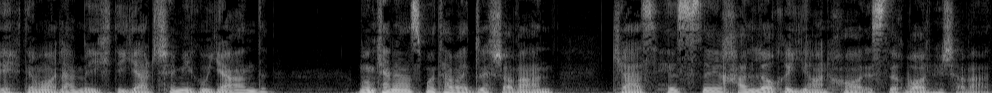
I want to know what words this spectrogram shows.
احتمالا به یکدیگر چه می‌گویند؟ ممکن است متوجه شوند که از حس خلاقی آنها استقبال می شود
